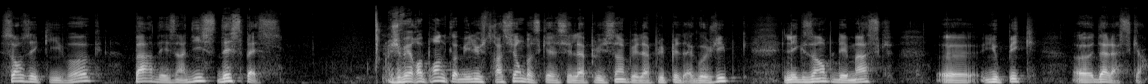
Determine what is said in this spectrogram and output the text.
sans équivoque par des indices d'espèce. Je vais reprendre comme illustration, parce que c'est la plus simple et la plus pédagogique, l'exemple des masques euh, Yupik euh, d'Alaska.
